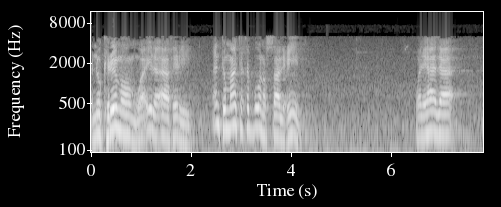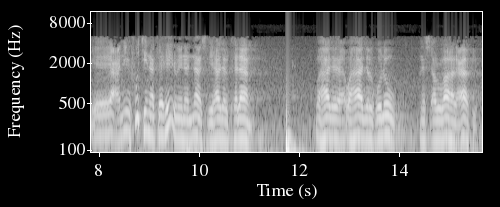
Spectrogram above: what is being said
ونكرمهم وإلى آخره. أنتم ما تحبون الصالحين. ولهذا يعني فتن كثير من الناس بهذا الكلام. وهذا وهذا الغلو. نسأل الله العافية.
